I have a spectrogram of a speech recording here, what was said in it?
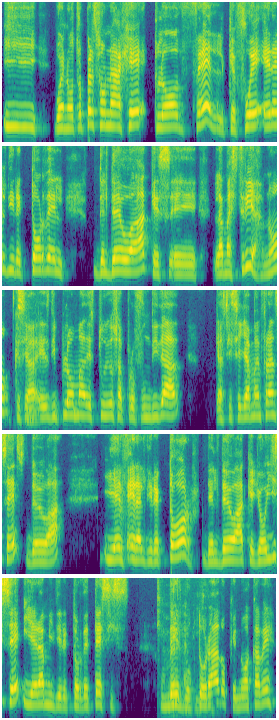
Y bueno, otro personaje, Claude Fell, que fue, era el director del, del DOA, que es eh, la maestría, ¿no? Que sea, es diploma de estudios a profundidad, que así se llama en francés, DOA. Y él era el director del DOA que yo hice y era mi director de tesis del doctorado que no acabé.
